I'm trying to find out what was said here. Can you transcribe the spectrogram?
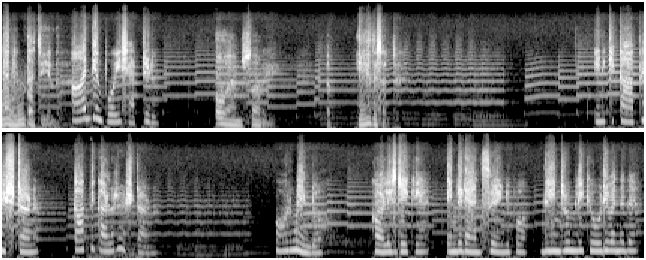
ഞാൻ എന്താ ചെയ്യേണ്ടത്? ആദ്യം പോയി ഷർട്ട് ഇടൂ. ഓ ഐ എം സോറി. ഏത് ഷർട്ട് എനിക്ക് കാപ്പി ഇഷ്ടമാണ് കാപ്പി കളറും ഇഷ്ടമാണ് ഓർമ്മയുണ്ടോ? കോളേജ് ഡേക്ക് എന്റെ ഡാൻസ് കഴിഞ്ഞപ്പോ ഗ്രീൻ റൂമിലേക്ക് ഓടി വന്നത്?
